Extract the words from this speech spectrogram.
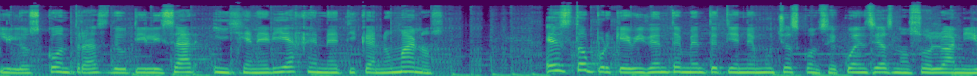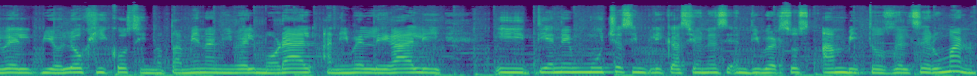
y los contras de utilizar ingeniería genética en humanos. Esto porque evidentemente tiene muchas consecuencias no solo a nivel biológico, sino también a nivel moral, a nivel legal y, y tiene muchas implicaciones en diversos ámbitos del ser humano.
